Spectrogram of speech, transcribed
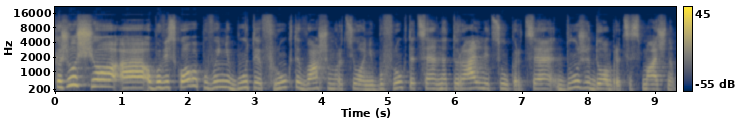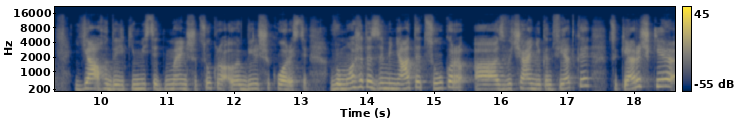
Кажу, що а, обов'язково повинні бути фрукти в вашому раціоні, бо фрукти це натуральний цукор, це дуже добре, це смачно. Ягоди, які містять менше цукру, але більше користі. Ви можете заміняти цукор, а, звичайні конфетки, цукерочки,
